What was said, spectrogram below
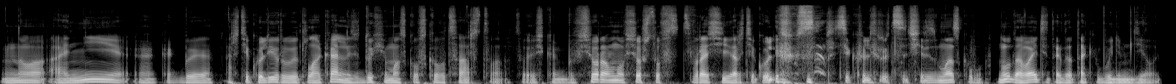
но они э, как бы артикулируют локальность в духе московского царства. То есть как бы все равно все, что в России артикулируется, артикулируется через Москву. Ну, давайте тогда так и будем делать.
